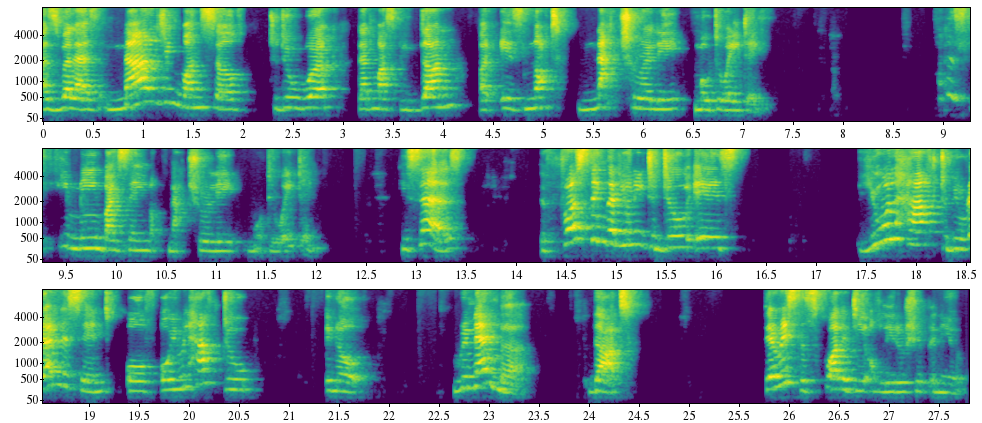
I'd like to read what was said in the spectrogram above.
as well as managing oneself to do work that must be done, but is not naturally motivating. What does he mean by saying not naturally motivating? He says, the first thing that you need to do is you will have to be reminiscent of, or you will have to, you know, remember that there is this quality of leadership in you.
